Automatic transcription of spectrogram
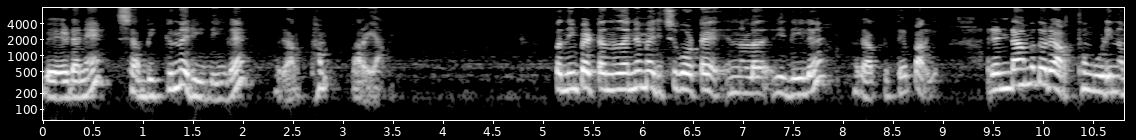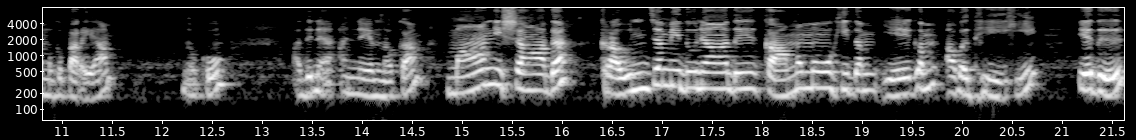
വേടനെ ശപിക്കുന്ന രീതിയിൽ ഒരർത്ഥം പറയാം. അപ്പൊ നീ പെട്ടെന്ന് തന്നെ മരിച്ചു പോട്ടെ എന്നുള്ള രീതിയിൽ ഒരർത്ഥത്തെ പറയാം. രണ്ടാമതൊരർത്ഥം കൂടി നമുക്ക് പറയാം. നോക്കൂ അതിന് അന്വയം നോക്കാം. മാ നിഷാദ ക്രൗഞ്ചമിഥുനാത് കാമമോഹിതം ഏകം അവധീഹി. യത്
